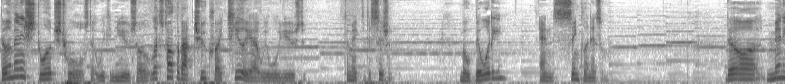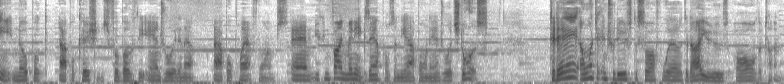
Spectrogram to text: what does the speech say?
there are many storage tools that we can use, so let's talk about two criteria we will use to, to make the decision mobility and synchronism. There are many notebook applications for both the Android and App- Apple platforms, and you can find many examples in the Apple and Android stores. Today, I want to introduce the software that I use all the time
